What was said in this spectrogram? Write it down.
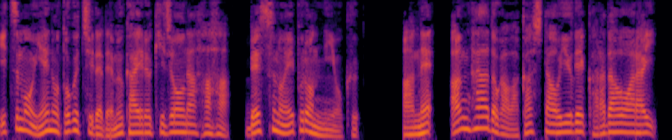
いつも家の戸口で出迎える気丈な母、ベスのエプロンに置く。姉、アンハードが沸かしたお湯で体を洗い、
